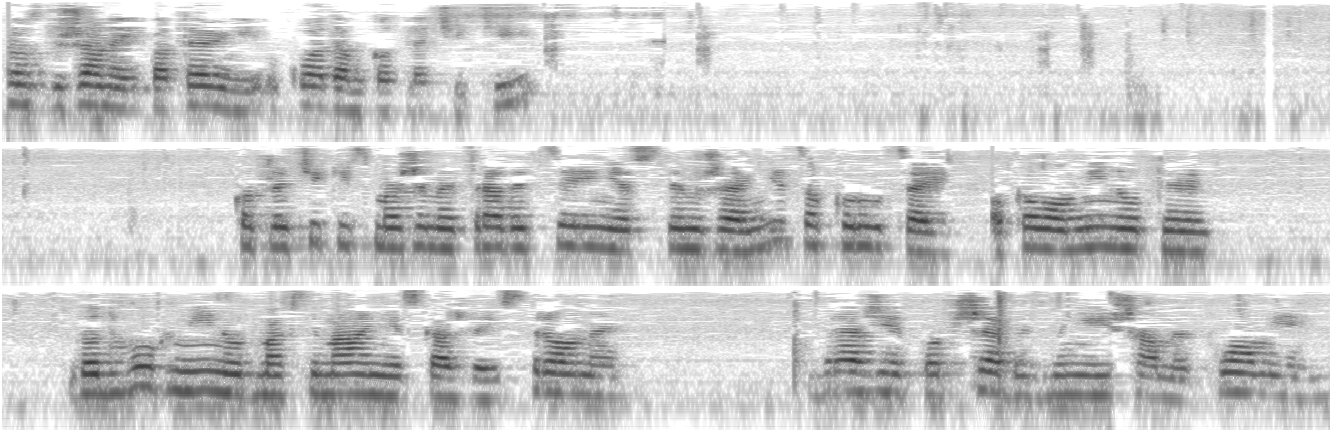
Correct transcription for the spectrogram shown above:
W rozgrzanej patelni układam kotleciki. Kotleciki smażymy tradycyjnie z tym, że nieco krócej, około minuty do dwóch minut maksymalnie z każdej strony. W razie potrzeby zmniejszamy płomień.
